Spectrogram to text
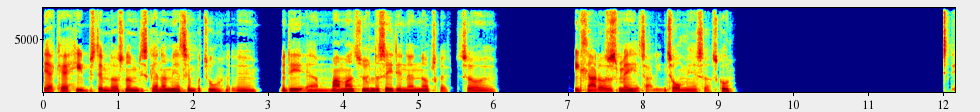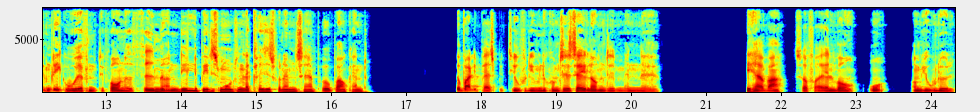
Det her kan helt bestemt også noget, men det skal have noget mere temperatur. Øh, men det er meget, meget tydeligt at se, det i en anden opskrift, så øh, helt klart også smag. Jeg tager lige en tår mere, så skål. Bestemt ikke UF'en. Det får noget fedme og en lille bitte smule en lakridses fornemmelse her på bagkant Det var bare lige perspektiv, fordi vi nu kommer til at tale om det, men øh, det her var så for alvor ord om juleøl.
